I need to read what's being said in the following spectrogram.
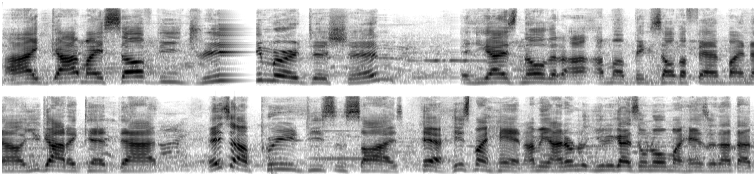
I got myself the Dreamer Edition, and you guys know that I, I'm a big Zelda fan by now. You gotta get that. It's a pretty decent size. Here, here's my hand. I mean, I don't know. You guys don't know my hands are not that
